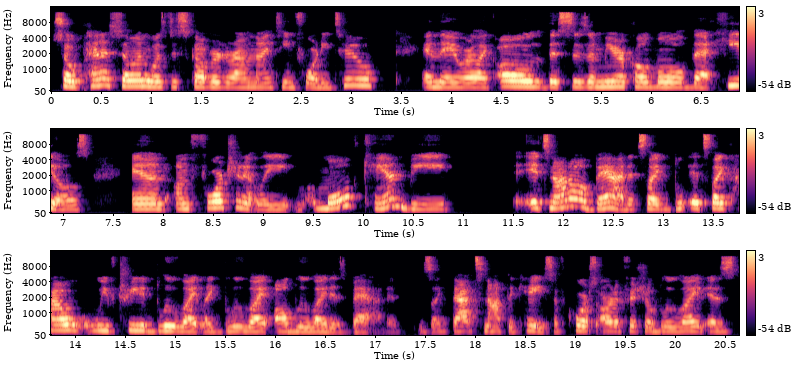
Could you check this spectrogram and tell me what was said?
So penicillin was discovered around 1942 and they were like, "Oh, this is a miracle mold that heals." And unfortunately, mold can be it's not all bad. It's like it's like how we've treated blue light like blue light all blue light is bad. It's like that's not the case. Of course, artificial blue light is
